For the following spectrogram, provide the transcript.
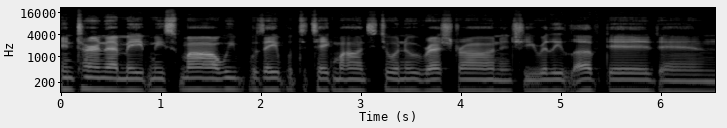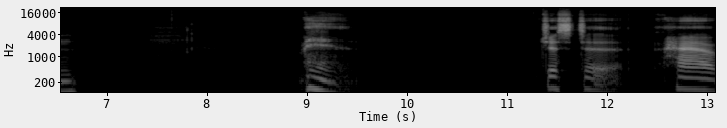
in turn that made me smile. We was able to take my auntie to a new restaurant and she really loved it and man just to have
